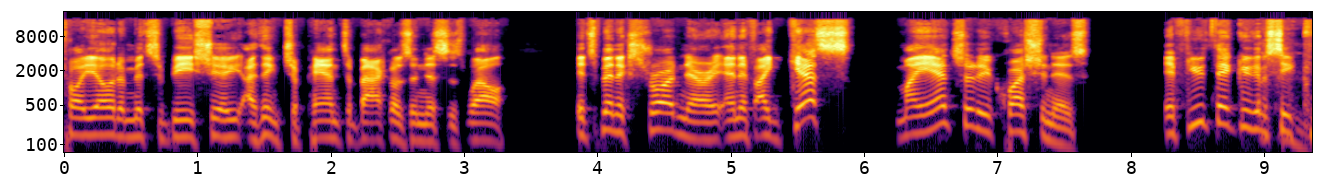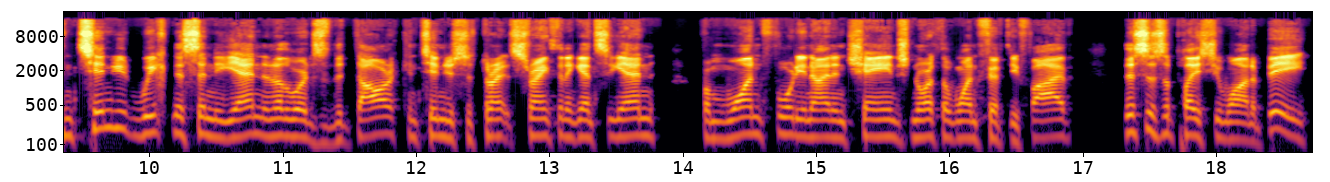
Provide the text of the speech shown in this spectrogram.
Toyota, Mitsubishi. I think Japan Tobacco's in this as well. It's been extraordinary. And if I guess my answer to your question is if you think you're going to see mm-hmm. continued weakness in the yen, in other words, the dollar continues to strengthen against the yen from 149 and change north of 155, this is the place you want to be.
